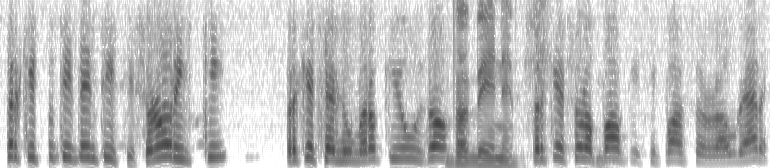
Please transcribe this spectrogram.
perché tutti i dentisti sono ricchi, perché c'è il numero chiuso, va bene. perché solo pochi si possono laureare.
